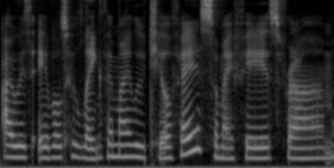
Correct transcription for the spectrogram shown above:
I was able to lengthen my luteal phase, so my phase from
